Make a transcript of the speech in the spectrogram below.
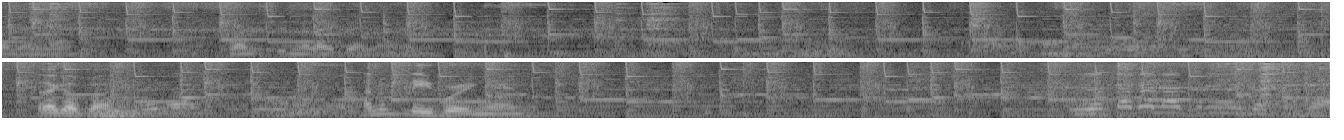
Ano yun? Once in a lifetime lang yun. Talaga ba? Anong flavor niyan? Kuya, taga natin yung dati ka.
